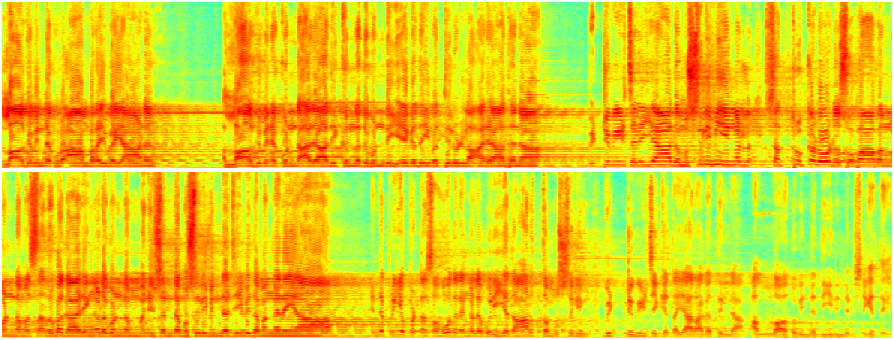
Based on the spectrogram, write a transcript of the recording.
അള്ളാഹുവിന്റെ ഖുർആൻ പറയുകയാണ്. അള്ളാഹുവിനെ കൊണ്ട് ആരാധിക്കുന്നത് കൊണ്ട് ഏകദൈവത്തിലുള്ള ആരാധന. വിട്ടുവീഴ്ച ചെയ്യാതെ മുസ്ലിമീങ്ങൾ ശത്രുക്കളോട് സ്വഭാവം കൊണ്ടും സർവകാര്യങ്ങൾ കൊണ്ടും മനുഷ്യന്റെ മുസ്ലിമിന്റെ ജീവിതം അങ്ങനെയാ. എന്റെ പ്രിയപ്പെട്ട സഹോദരങ്ങളെ ഒരു യഥാർത്ഥ മുസ്ലിം വിട്ടുവീഴ്ചയ്ക്ക് തയ്യാറാകത്തില്ല. അള്ളാഹുവിന്റെ ദീനിന്റെ വിഷയത്തിൽ.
